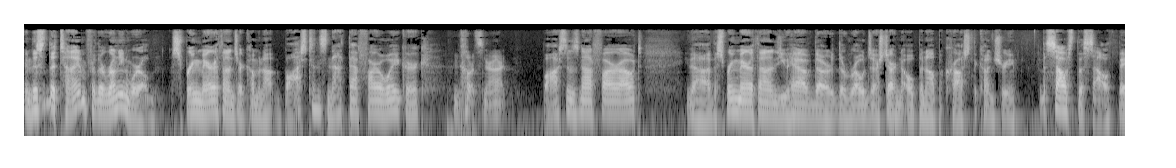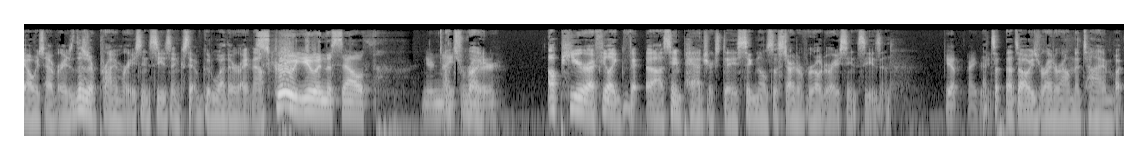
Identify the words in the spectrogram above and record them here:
And this is the time for the running world. Spring marathons are coming up. Boston's not that far away, Kirk. No, it's not. Boston's not far out. Uh, the spring marathons, you have the the roads are starting to open up across the country. The south, the south, they always have races. This is a prime racing season because they have good weather right now. Screw you in the South. Your nice That's right. Up here, I feel like uh, St. Patrick's Day signals the start of road racing season. Yep, I agree. That's that's always right around the time, but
